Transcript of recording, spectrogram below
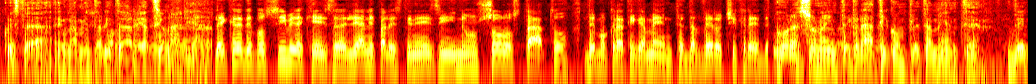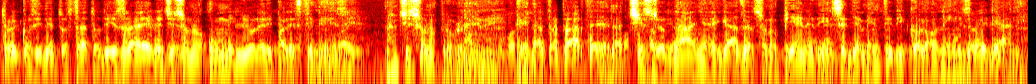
Questa è una mentalità reazionaria. Lei crede possibile che israeliani e palestinesi in un solo Stato, democraticamente, davvero ci crede? Ora sono integrati completamente. Dentro il cosiddetto Stato di Israele ci sono un milione di palestinesi. Non ci sono problemi. E d'altra parte la Cisgiordania e Gaza sono piene di insediamenti di coloni israeliani.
